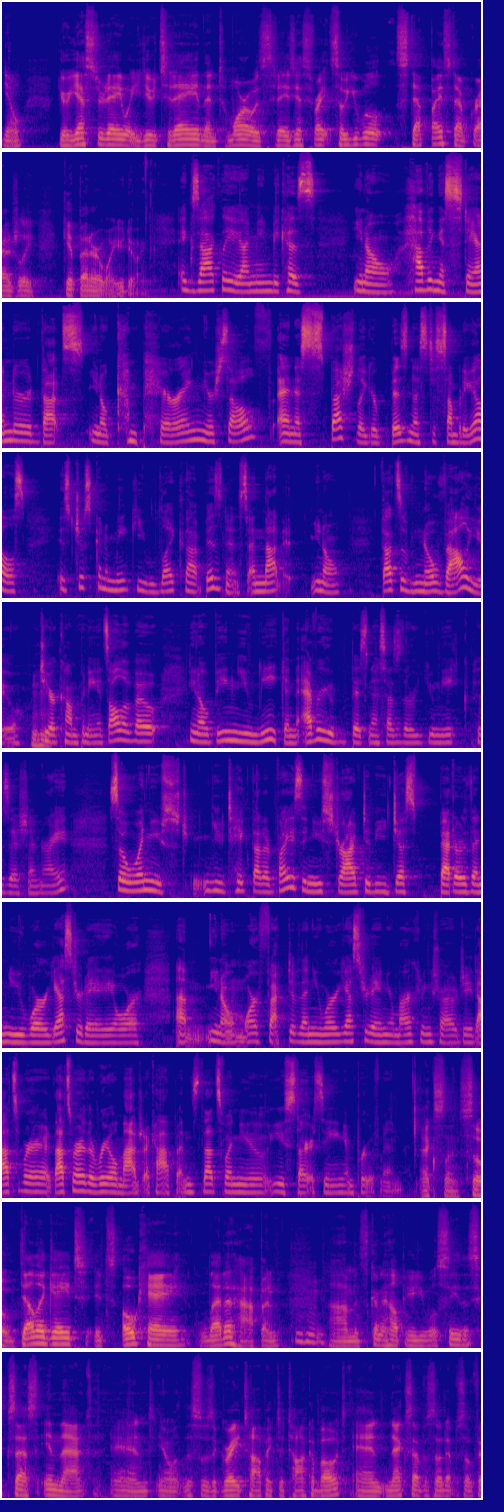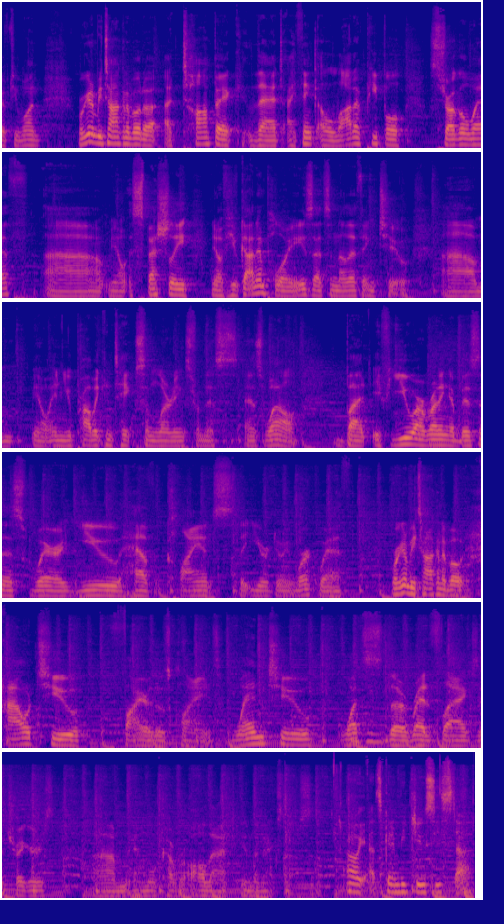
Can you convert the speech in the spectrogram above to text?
you know your yesterday what you do today then tomorrow is today's yes right so you will step by step gradually get better at what you're doing Exactly. I mean, because, you know, having a standard that's, you know, comparing yourself and especially your business to somebody else is just going to make you like that business. And that, you know, that's of no value to your company. It's all about, you know, being unique and every business has their unique position, right? So when you st- you take that advice and you strive to be just better than you were yesterday, or um, you know more effective than you were yesterday in your marketing strategy, that's where that's where the real magic happens. That's when you you start seeing improvement. Excellent. So delegate. It's okay. Let it happen. Um, it's going to help you. You will see the success in that. And you know, this was a great topic to talk about. And next episode, episode fifty-one, we're going to be talking about a, a topic that I think a lot of people struggle with. Uh, you know, especially you know if you've got employees, that's another thing too. Um, you know, and you probably can take some learnings from this as well. But if you are running a business where you have clients that you're doing work with, we're going to be talking about how to fire those clients, when to, what's the red flags, the triggers, um, and we'll cover all that in the next episode. Oh yeah, it's gonna be juicy stuff.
